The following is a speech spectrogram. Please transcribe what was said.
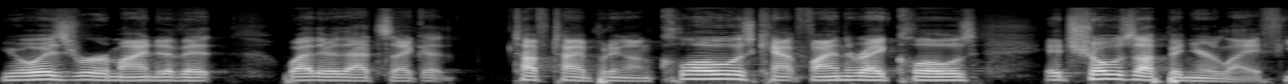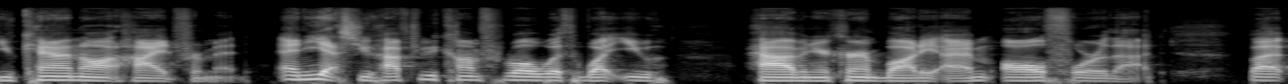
you're always reminded of it whether that's like a tough time putting on clothes, can't find the right clothes, it shows up in your life. You cannot hide from it. And yes, you have to be comfortable with what you have in your current body. I'm all for that. But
